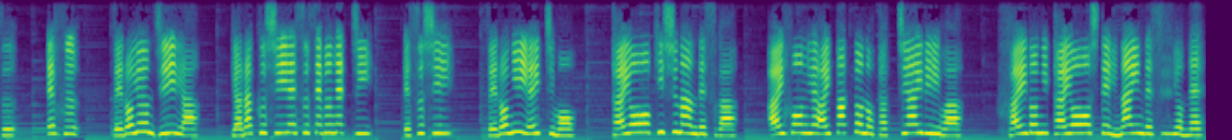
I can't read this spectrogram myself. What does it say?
NX、F04G や、ギャラクシー S7H、SC、02H も対応機種なんですが、iPhone や iPad のタッチ ID は、イドに対応していないんですよね。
